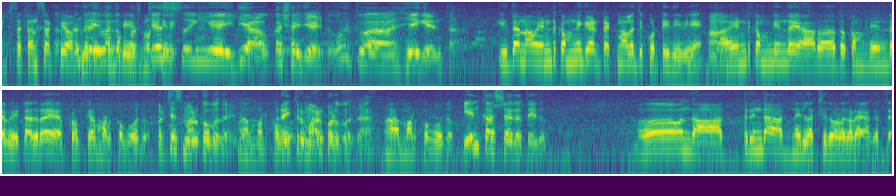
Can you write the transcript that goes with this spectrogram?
it's a constructive purchase ಇದೆಯಾ? ಅವಕಾಶ ಇದೆಯಾ ಇದು? ಅಥವಾ ಹೇಗೆ ಅಂತ? ಈಗ ನಾವು ಎಂಟು ಕಂಪ್ನಿಗೆ ಟೆಕ್ನಾಲಜಿ ಕೊಟ್ಟಿದ್ದೀವಿ ಆ ಎಂಟು ಕಂಪ್ನಿಯಿಂದ ಯಾರಾದ್ರೂ ಕಂಪ್ನಿಯಿಂದ ಬೇಕಾದ್ರೆ ಪ್ರೊಕ್ಯೂರ್ ಮಾಡ್ಕೋಬಹುದು ಪರ್ಚೇಸ್ ಮಾಡ್ಕೋಬೋದಾ ಇದು? ರೈತರು ಮಾಡ್ಕೊಳ್ಬೋದಾ? ಹಾಂ ಮಾಡ್ಕೋಬೋದು. ಏನ್ ಕಾಸ್ಟ್ ಆಗುತ್ತೆ ಇದು? ಒಂದು ಹತ್ತರಿಂದ ಹದಿನೈದು ಲಕ್ಷದ ಒಳಗಡೆ ಆಗುತ್ತೆ.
